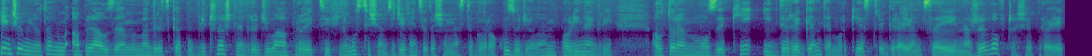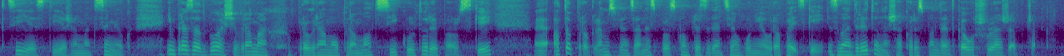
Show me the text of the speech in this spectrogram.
Pięciominutowym aplauzem madrycka publiczność nagrodziła projekcję filmu z 1918 roku z udziałem Poli Negri. Autorem muzyki i dyrygentem orkiestry grającej na żywo w czasie projekcji jest Jerzy Maksymiuk. Impreza odbyła się w ramach programu promocji kultury polskiej, e, a to program związany z polską prezydencją w Unii Europejskiej. Z Madrytu nasza korespondentka Urszula Rzepczak.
